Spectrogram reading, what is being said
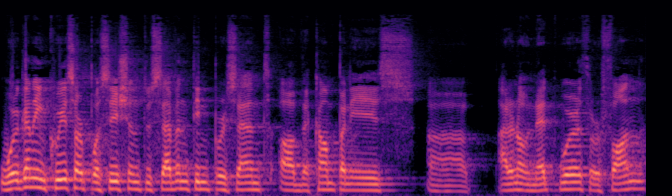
we're gonna increase our position to 17% of the company's, uh, I don't know, net worth or fund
